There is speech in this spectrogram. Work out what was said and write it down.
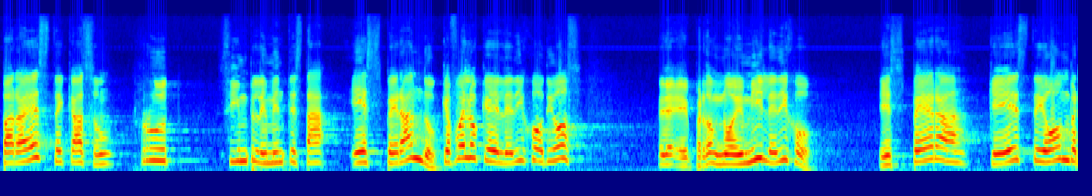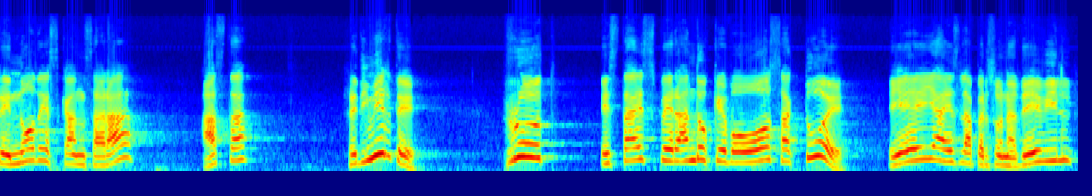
Para este caso, Ruth simplemente está esperando. ¿Qué fue lo que le dijo Dios? eh, eh, perdón, Noemí le dijo, espera que este hombre no descansará hasta redimirte. Ruth está esperando que vos actúe. Ella es la persona débil,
